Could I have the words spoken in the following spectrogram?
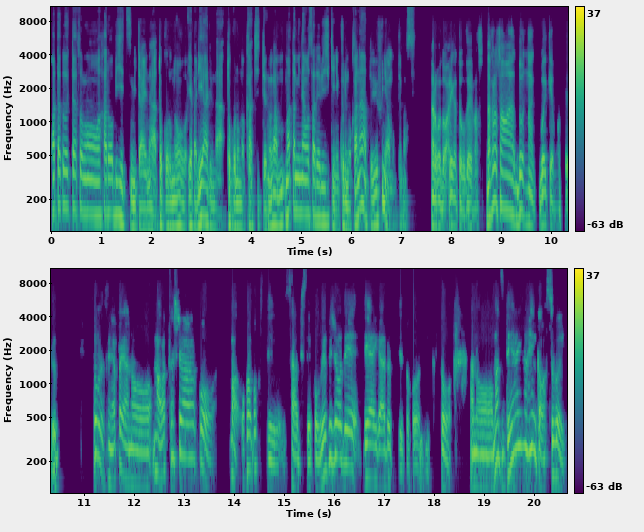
またこういったその、 Hello VISITS みたいなところの、やっぱリアルなところの価値っていうのが、また見直される時期に来るのかなというふうには思ってます。なるほど。ありがとうございます。中野さんはどんなご意見を持ってる？そうですね。やっぱりあの、まあ私はこう、まあ、オファーボックスっていうサービスで、こう、ウェブ上で出会いがあるっていうところに行くと、あの、まず出会いの変化はすごい、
